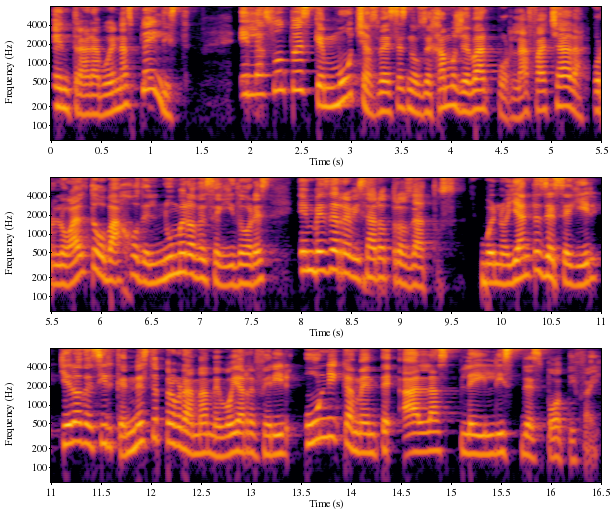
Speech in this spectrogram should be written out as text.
entrar a buenas playlists. El asunto es que muchas veces nos dejamos llevar por la fachada, por lo alto o bajo del número de seguidores, en vez de revisar otros datos. Bueno, y antes de seguir, quiero decir que en este programa me voy a referir únicamente a las playlists de Spotify.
